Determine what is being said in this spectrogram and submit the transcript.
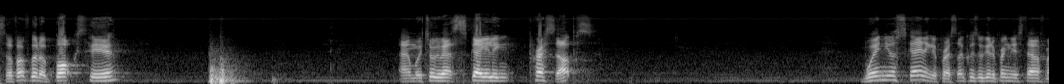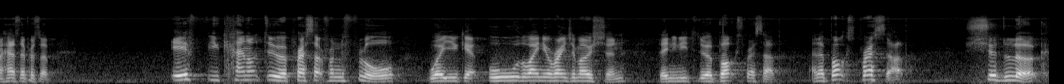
So if I've got a box here, and we're talking about scaling press-ups, when you're scaling a press-up, because we're going to bring this down from a handstand press-up, if you cannot do a press-up from the floor where you get all the way in your range of motion, then you need to do a box press-up. And a box press-up should look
